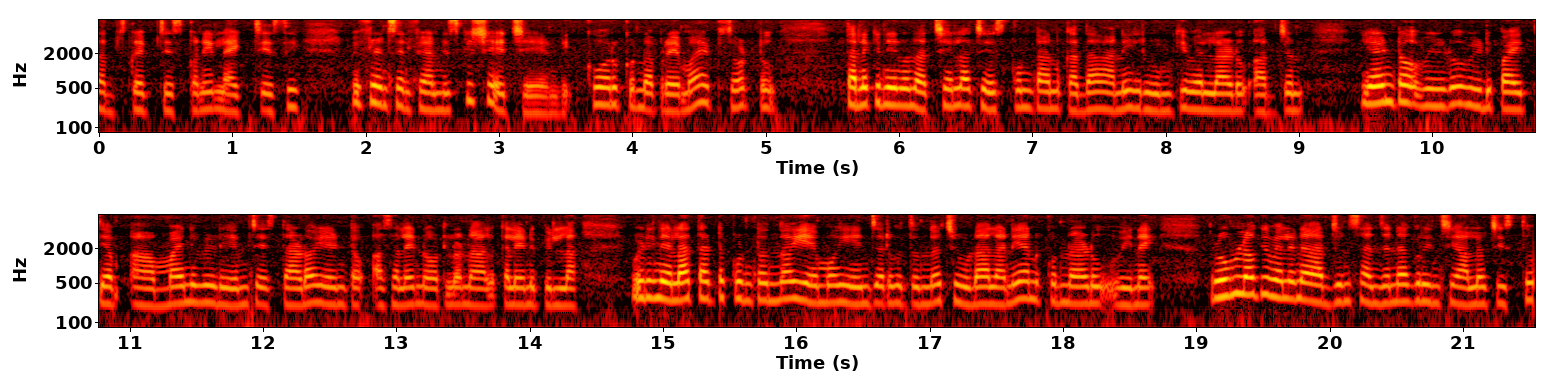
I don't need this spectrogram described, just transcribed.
సబ్స్క్రైబ్ చేసుకొని లైక్ చేసి మీ ఫ్రెండ్స్ అండ్ ఫ్యామిలీస్కి షేర్ చేయండి. కోరుకున్న ప్రేమ ఎపిసోడ్ టూ. తనకి నేను నచ్చేలా చేసుకుంటాను కదా అని రూమ్కి వెళ్ళాడు అర్జున్. ఏంటో వీడు వీడి పైత్యం. ఆ అమ్మాయిని వీడు ఏం చేస్తాడో ఏంటో అసలే నోట్లో నాలుకలేని పిల్ల. వీడిని ఎలా తట్టుకుంటుందో ఏమో ఏం జరుగుతుందో చూడాలని అనుకున్నాడు వినయ్. రూమ్లోకి వెళ్ళిన అర్జున్ సంజన గురించి ఆలోచిస్తూ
